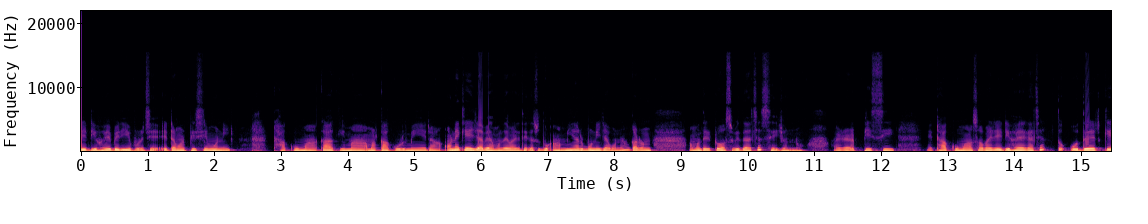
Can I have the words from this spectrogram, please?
রেডি হয়ে বেরিয়ে পড়েছে। এটা আমার পিসিমণি, ঠাকুমা, কাকিমা, আমার কাকুর মেয়েরা, অনেকেই যাবে আমাদের বাড়ি থেকে। শুধু আমি আর বুনি যাব না, কারণ আমাদের একটু অসুবিধা আছে সেই জন্য। আর পিসি ঠাকুমা সবাই রেডি হয়ে গেছে। তো ওদেরকে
